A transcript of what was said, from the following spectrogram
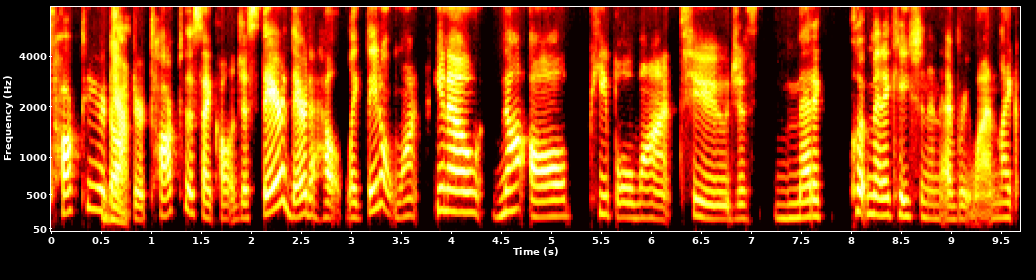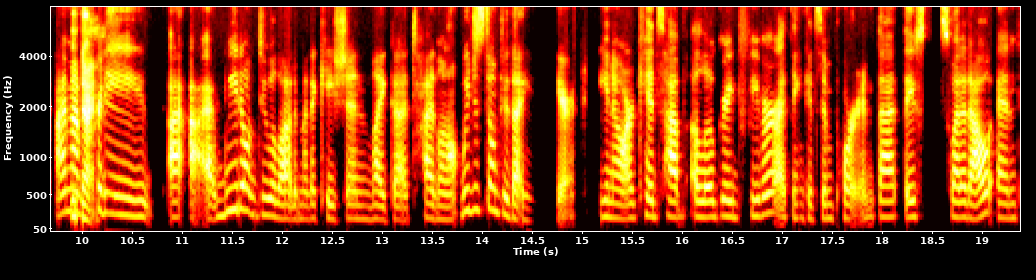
Talk to your Yeah. doctor, talk to the psychologist. They're there to help. Like they don't want, you know, not all people want to just medic put medication in everyone. Like I'm a No. pretty I, I we don't do a lot of medication like uh, Tylenol. We just don't do that here. You know, our kids have a low grade fever. I think it's important that they sweat it out and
